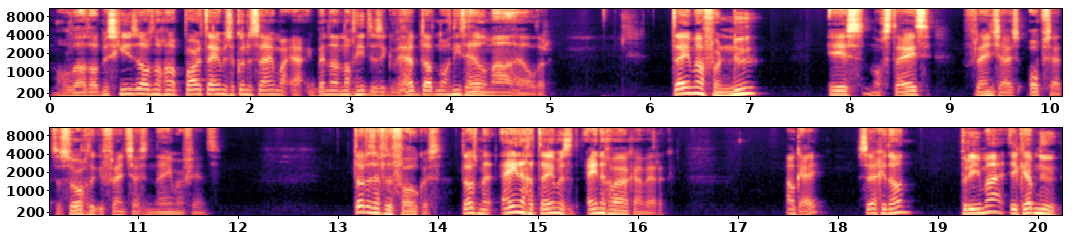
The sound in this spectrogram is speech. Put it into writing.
Hoewel dat misschien zelfs nog een apart thema zou kunnen zijn, maar ja, ik ben daar nog niet, dus ik heb dat nog niet helemaal helder. Thema voor nu is nog steeds franchise opzetten. Zorg dat ik die franchise-nemer vind. Dat is even de focus. Dat is mijn enige thema, is het enige waar ik aan werk. Oké, zeg je dan? Prima, ik heb nu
